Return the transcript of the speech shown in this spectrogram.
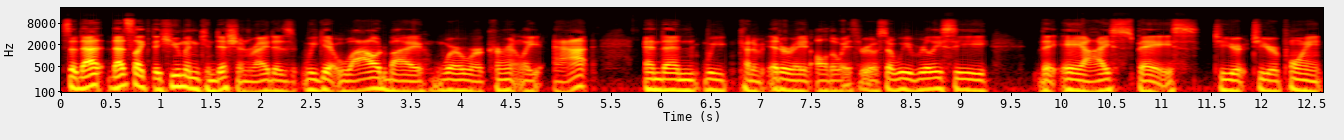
so that that's like the human condition, right? Is we get wowed by where we're currently at and then we kind of iterate all the way through. So we really see the AI space to your to your point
